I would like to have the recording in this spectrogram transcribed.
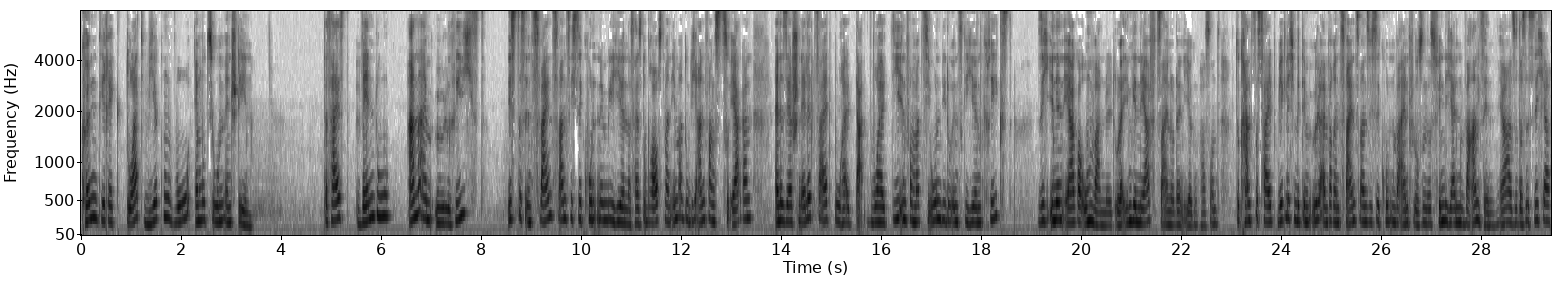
können direkt dort wirken, wo Emotionen entstehen. Das heißt, wenn du an einem Öl riechst, ist es in 22 Sekunden im Gehirn. Das heißt, du brauchst, wann immer du dich anfängst zu ärgern, eine sehr schnelle Zeit, wo halt, da, wo halt die Informationen, die du ins Gehirn kriegst, sich in den Ärger umwandelt oder in genervt sein oder in irgendwas. Und du kannst es halt wirklich mit dem Öl einfach in 22 Sekunden beeinflussen. Das finde ich einen Wahnsinn. Ja, also das ist sicher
